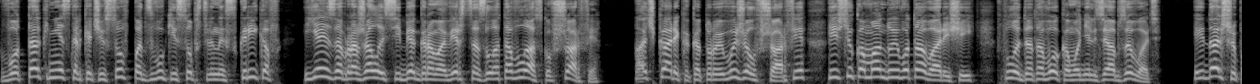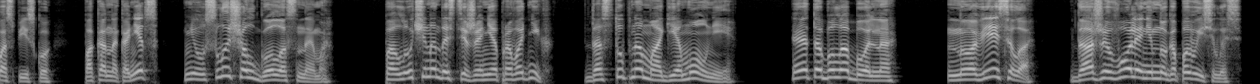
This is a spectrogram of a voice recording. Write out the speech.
Вот так несколько часов под звуки собственных скриков я изображал из себя громоверца Златовласку в шарфе, очкарика, который выжил в шарфе, и всю команду его товарищей, вплоть до того, кого нельзя обзывать. И дальше по списку, пока наконец не услышал голос Немо. Получено достижение проводник. Доступна магия молнии. Это было больно, но весело. Даже воля немного повысилась.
